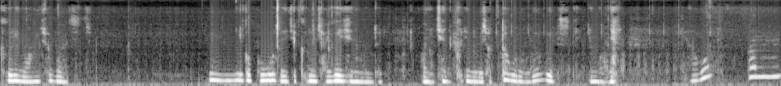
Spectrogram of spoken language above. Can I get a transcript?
그림 왕초보라 진짜. 음, 이거 보고서 이제 그림 잘 그리시는 분들이 아니 쟤는 그림을 왜 저따구로 그려? 이럴 수도 있는 거 아니야? 하고 빰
